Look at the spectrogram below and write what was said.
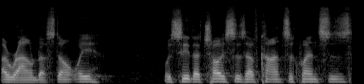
around us, don't we? We see that choices have consequences.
